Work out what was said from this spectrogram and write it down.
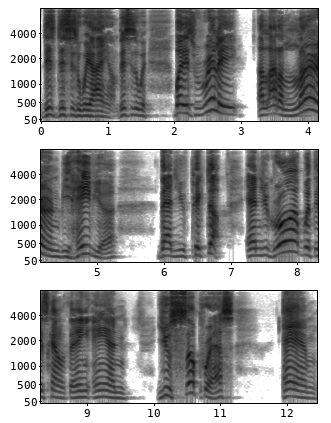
this this is the way i am. This is the way. But it's really a lot of learned behavior that you've picked up. And you grow up with this kind of thing and you suppress and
